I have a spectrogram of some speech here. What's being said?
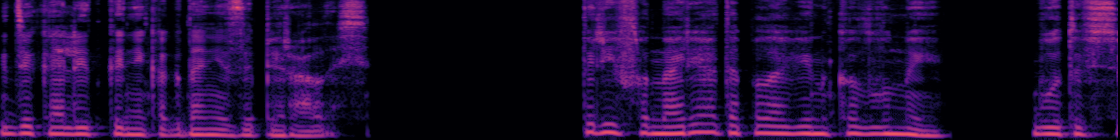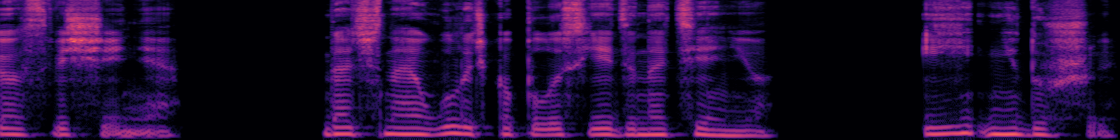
где калитка никогда не запиралась. Три фонаря до половинка луны, вот и все освещение. Дачная улочка полусъедена тенью. И ни души,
